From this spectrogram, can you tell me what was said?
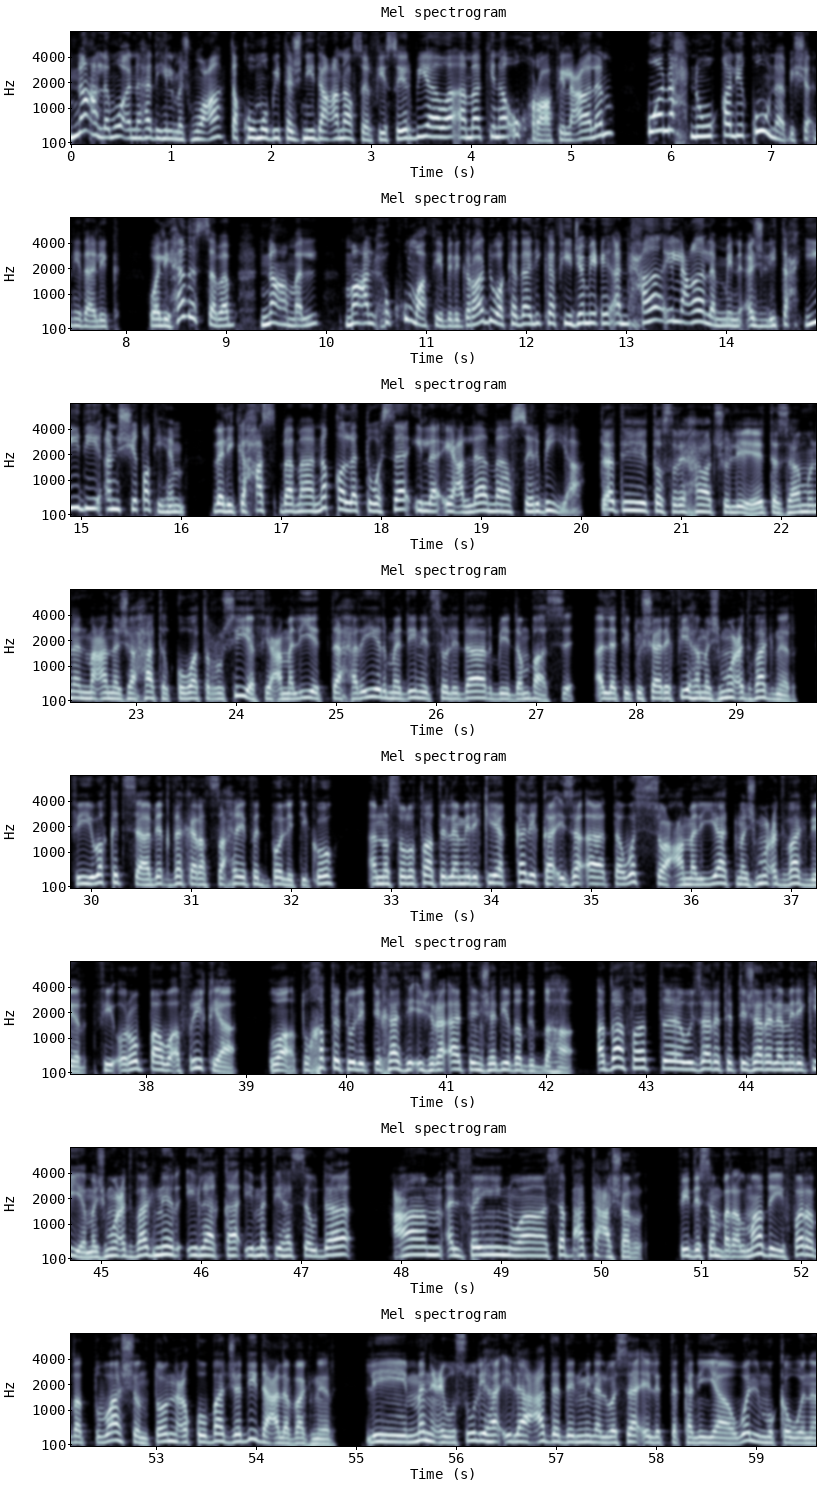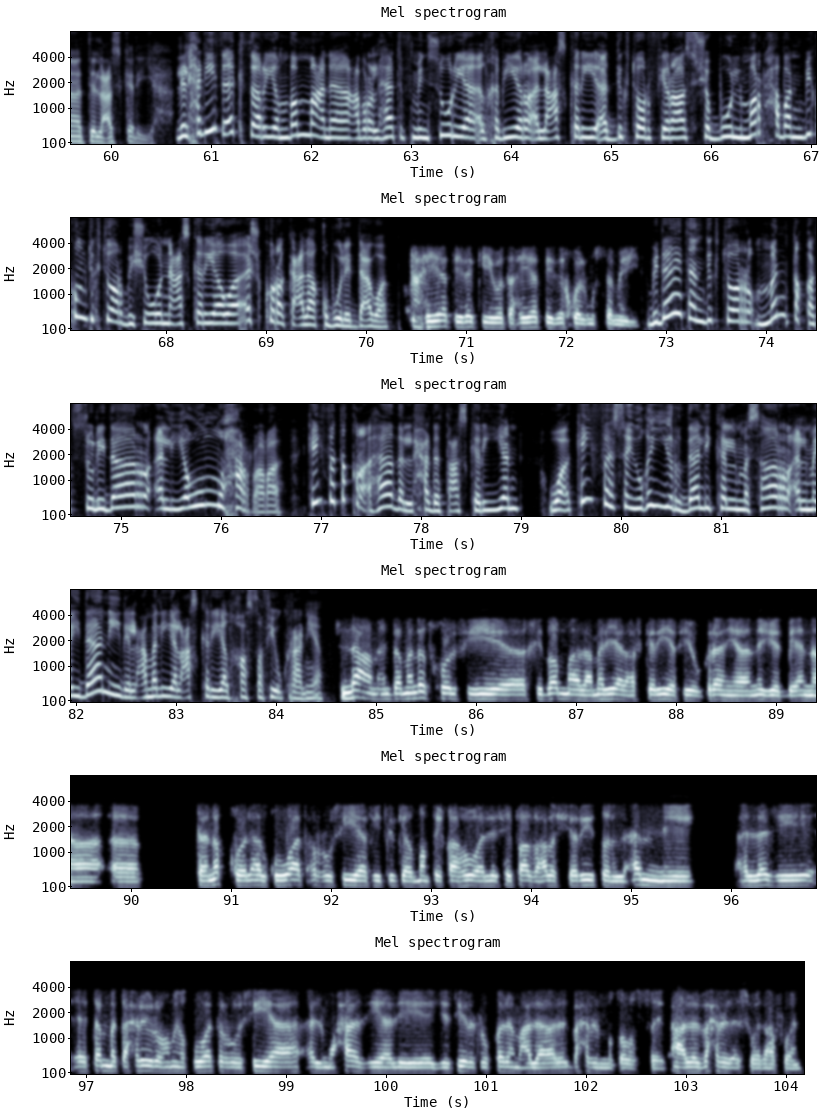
نعلم أن هذه المجموعة تقوم بتجنيد عناصر في صربيا وأماكن أخرى في العالم ونحن قلقون بشأن ذلك. ولهذا السبب نعمل مع الحكومة في بلغراد وكذلك في جميع أنحاء العالم من أجل تحييد أنشطتهم. ذلك حسب ما نقلت وسائل إعلام صربية. تأتي تصريحات شوليه تزامنا مع نجاحات القوات الروسية في عملية تحرير مدينة سوليدار بدنباس التي تشارك فيها مجموعة فاغنر. في وقت سابق ذكرت صحيفة بوليتيكو أن السلطات الأمريكية قلقة إزاء توسع عمليات مجموعة فاغنر في أوروبا وأفريقيا وتخطط لاتخاذ إجراءات جديدة ضدها. أضافت وزارة التجارة الأمريكية مجموعة فاغنر إلى قائمتها السوداء عام 2017 في ديسمبر الماضي فرضت واشنطن عقوبات جديدة على فاغنر لمنع وصولها إلى عدد من الوسائل التقنية والمكونات العسكرية. للحديث أكثر ينضم معنا عبر الهاتف من سوريا الخبير العسكري الدكتور فراس شبول مرحبا بكم دكتور بشؤون عسكرية وأشكرك على قبول الدعوة. تحياتي لك وتحياتي للإخوة المستمعين. بداية دكتور منطقة سوليدار اليوم محررة، كيف تقرأ هذا الحدث عسكريا وكيف سيغير ذلك المسار الميداني للعملية العسكرية الخاصة في أوكرانيا؟ نعم عندما ندخل في خضم العملية العسكرية في أوكرانيا نجد بأن آه، تنقل القوات الروسية في تلك المنطقة هو للحفاظ على الشريط الأمني الذي تم تحريره من القوات الروسية المحاذية لجزيرة القرم على البحر المتوسط على البحر الأسود عفوا.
